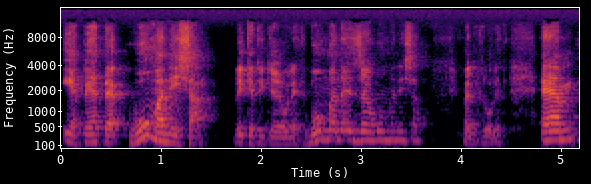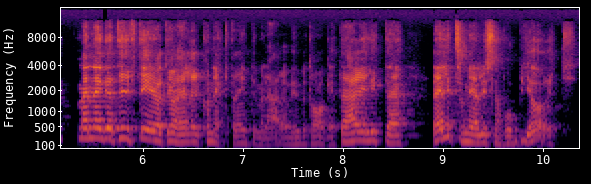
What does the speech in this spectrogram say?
EP hette Womanisha, vilket jag tycker är roligt. Womanisha, Womanisha. Väldigt roligt. Ehm, men negativt är ju att jag heller connectar inte med det här överhuvudtaget. Det här är lite, det är lite som när jag lyssnar på Björk.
